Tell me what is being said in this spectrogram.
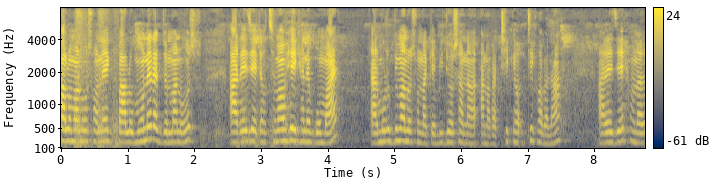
ভালো মানুষ অনেক ভালো মনের একজন মানুষ। আর এই যে এটা হচ্ছে মাউই এখানে ঘুমায়। আর মুরব্বী মানুষ ওনাকে ভিডিও সামনে আনাটা ঠিক ঠিক হবে না। আর এই যে ওনার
